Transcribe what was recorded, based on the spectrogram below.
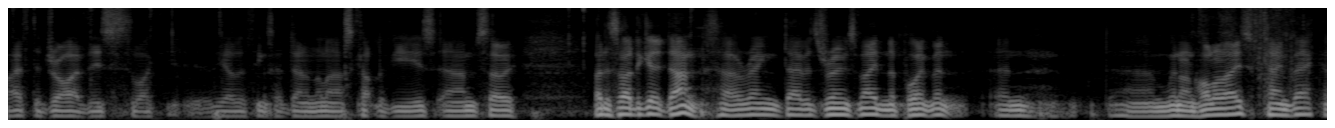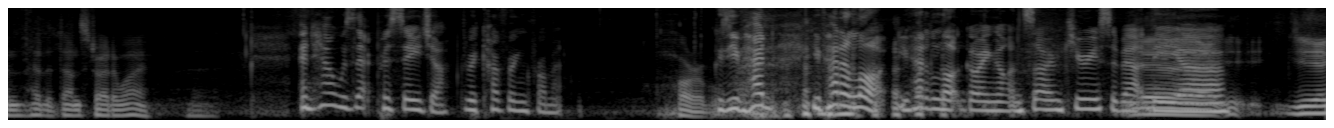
I have to drive this like the other things I've done in the last couple of years. Um, so I decided to get it done. So I rang David's rooms, made an appointment, and um, went on holidays. Came back and had it done straight away. And how was that procedure, recovering from it? Horrible. Because you've had you've had a lot, you've had a lot going on. So I'm curious about the. Uh, yeah,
